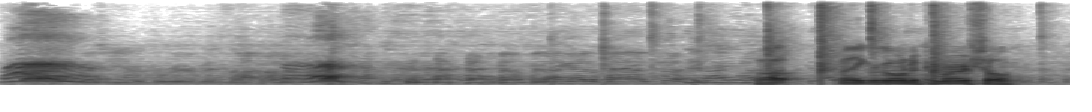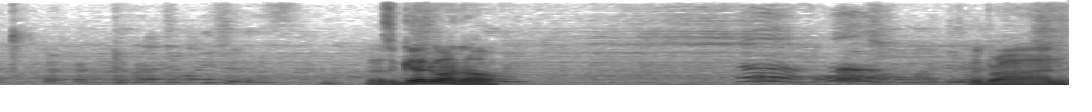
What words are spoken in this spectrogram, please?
Reggie, your career meant nothing. I got a pass. Well, I think we're going to commercial. That was a good one, though. LeBron.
